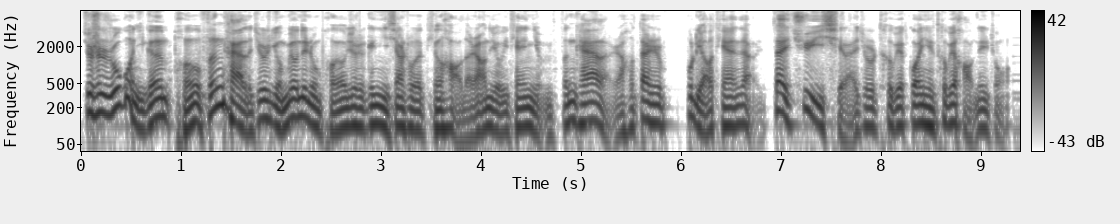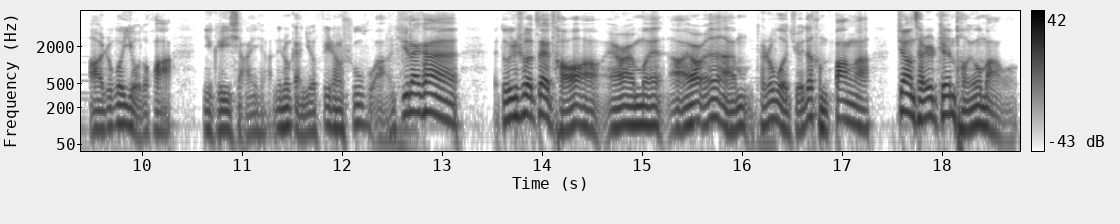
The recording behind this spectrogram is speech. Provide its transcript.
就是如果你跟朋友分开了，就是有没有那种朋友，就是跟你相处的挺好的，然后有一天你们分开了，然后但是不聊天，再再聚一起来，就是特别关系特别好那种啊。如果有的话，你可以想一想，那种感觉非常舒服啊。继续来看，抖音说在逃啊，L M N 啊 L N M，他说我觉得很棒啊，这样才是真朋友嘛。我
